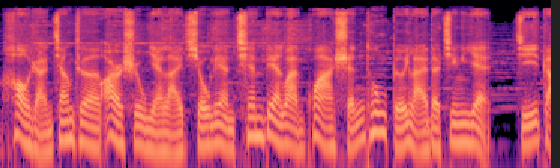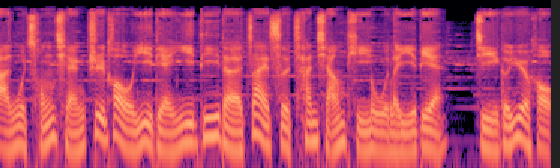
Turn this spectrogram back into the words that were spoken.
浩然将这二十五年来修炼千变万化神通得来的经验及感悟，从前至后一点一滴的再次参详体悟了一遍。几个月后，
